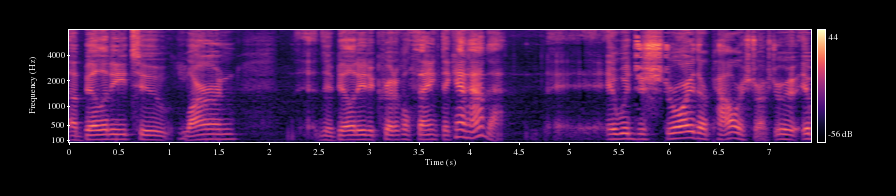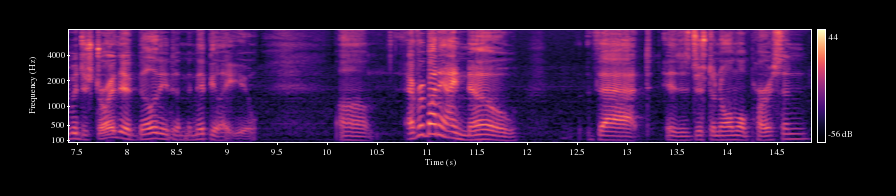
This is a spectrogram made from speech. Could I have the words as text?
ability to learn, the ability to critical think. They can't have that. It would destroy their power structure. It would destroy the ability to manipulate you. Um, everybody I know that is just a normal person,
